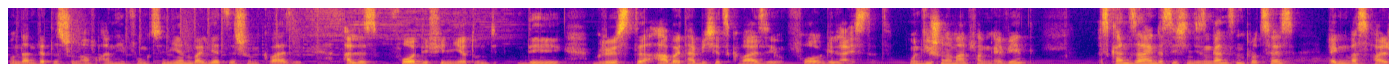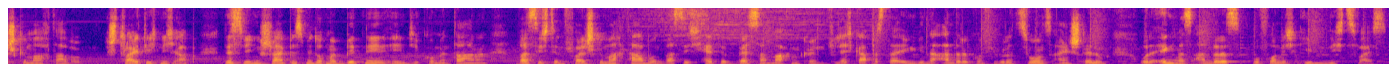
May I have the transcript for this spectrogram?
und dann wird das schon auf Anhieb funktionieren, weil jetzt ist schon quasi alles vordefiniert und die größte Arbeit habe ich jetzt quasi vorgeleistet. Und wie schon am Anfang erwähnt, es kann sein, dass ich in diesem ganzen Prozess irgendwas falsch gemacht habe streite ich nicht ab. Deswegen schreib es mir doch mal bitte in die Kommentare, was ich denn falsch gemacht habe und was ich hätte besser machen können. Vielleicht gab es da irgendwie eine andere Konfigurationseinstellung oder irgendwas anderes, wovon ich eben nichts weiß.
